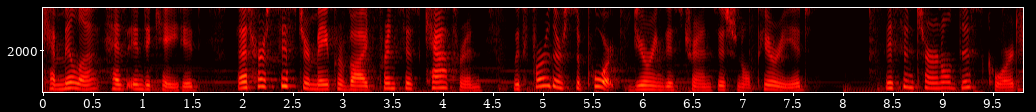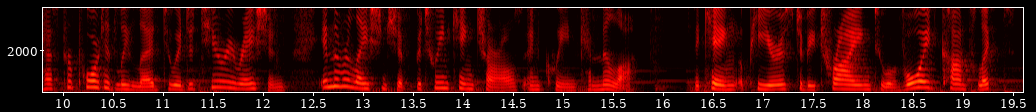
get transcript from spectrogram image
Camilla has indicated that her sister may provide Princess Catherine with further support during this transitional period. This internal discord has purportedly led to a deterioration in the relationship between King Charles and Queen Camilla. The king appears to be trying to avoid conflicts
